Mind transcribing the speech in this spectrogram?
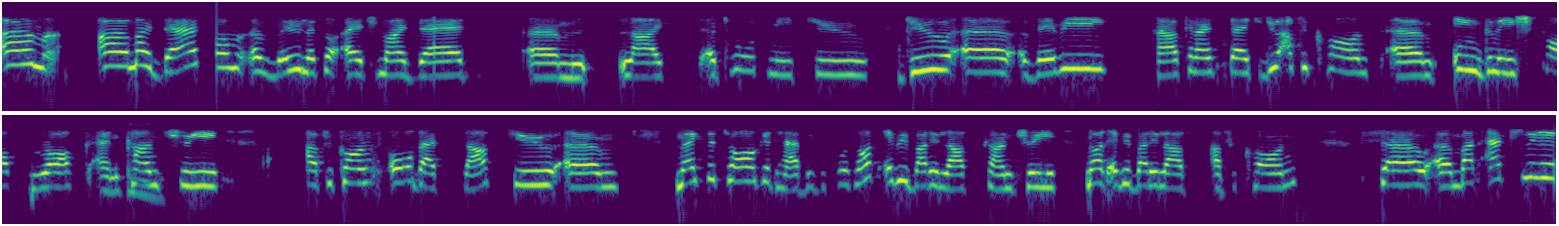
Um, uh, my dad, from a very little age, my dad, um, like, uh, taught me to do a, a very, how can I say, to do Afrikaans, um, English, pop, rock, and country, Afrikaans, all that stuff to, um, make the target happy because not everybody loves country, not everybody loves Afrikaans. So, um, but actually,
